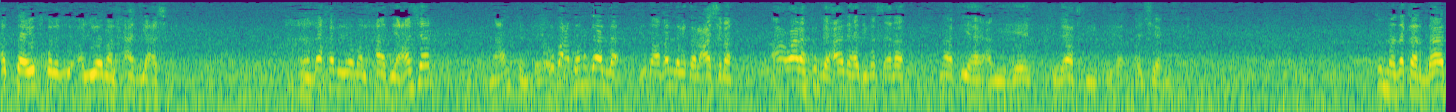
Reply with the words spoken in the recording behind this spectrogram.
حتى يدخل اليوم الحادي عشر. إذا دخل اليوم الحادي عشر. نعم تنتهي وبعضهم قال لا إذا غلقت العشرة. آه، وعلى كل حال هذه مسألة ما فيها يعني إيه خلاف في, في أشياء مثل ثم ذكر باب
